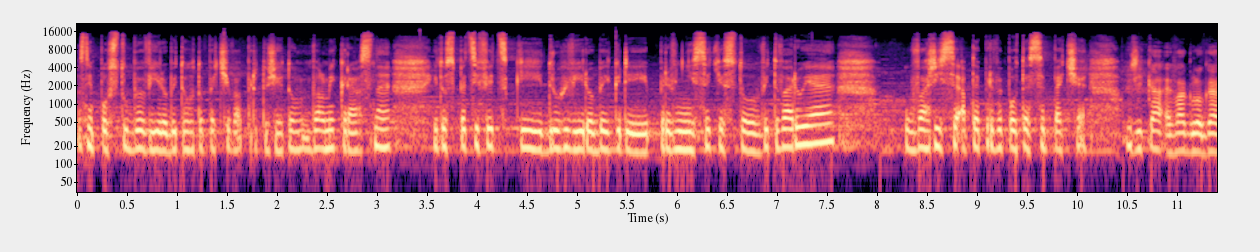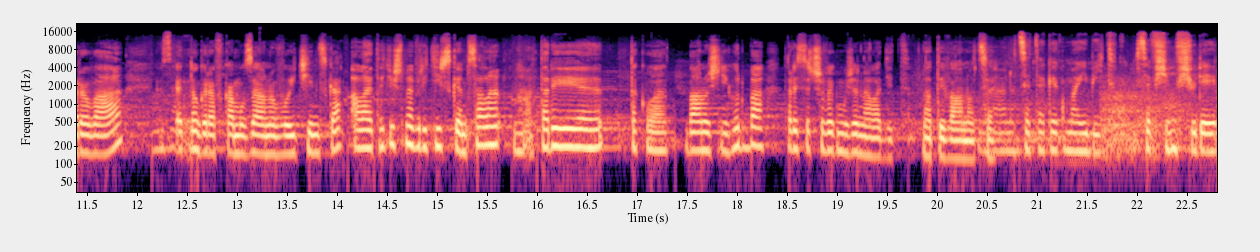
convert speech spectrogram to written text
Vlastně postup výroby tohoto pečiva, protože je to velmi krásné. Je to specifický druh výroby, kdy první se těsto vytvaruje, uvaří se a teprve poté se peče. Říká Eva Glogarová, etnografka Muzea Novojčínska, ale teď už jsme v rytířském sále no a tady je taková vánoční hudba, tady se člověk může naladit na ty Vánoce. Na Vánoce tak, jak mají být, se vším všudy,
